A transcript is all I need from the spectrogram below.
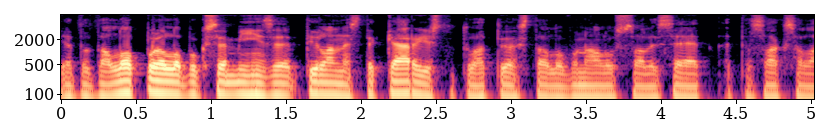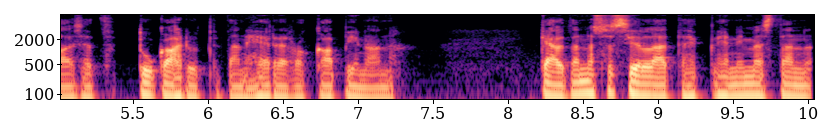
ja tota, loppujen lopuksi se, mihin se tilanne sitten kärjistyi 1900-luvun alussa, oli se, että, että saksalaiset tukahdutti tämän Herero-kapinan käytännössä sillä, että he, he nimestään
